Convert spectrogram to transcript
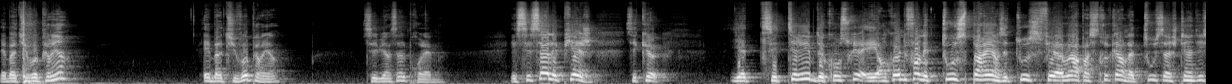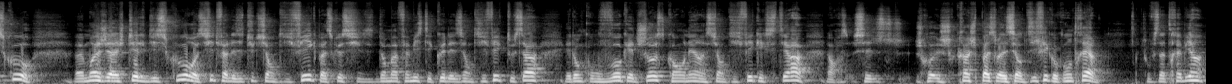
Eh ben, tu vois plus rien. Eh ben, tu vois plus rien. C'est bien ça le problème. Et c'est ça les pièges. C'est que c'est terrible de construire. Et encore une fois, on est tous pareils, on s'est tous fait avoir par ce truc-là. On a tous acheté un discours. Euh, moi, j'ai acheté le discours aussi de faire des études scientifiques parce que si, dans ma famille, c'était que des scientifiques, tout ça. Et donc, on vaut quelque chose quand on est un scientifique, etc. Alors, je, je crache pas sur les scientifiques, au contraire. Je trouve ça très bien.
